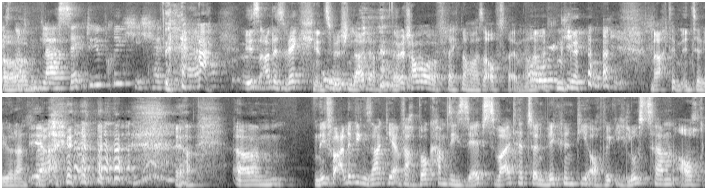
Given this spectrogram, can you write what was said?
Ist noch ein ähm. Glas Sekt übrig? Ich hätte noch, ist alles weg inzwischen, oh. leider. Da schauen wir aber vielleicht noch was auftreiben. Ne? Okay, okay. Nach dem Interview dann. Ja. ja. Ähm, nee, für alle, wie gesagt, die einfach Bock haben, sich selbst weiterzuentwickeln, die auch wirklich Lust haben, auch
